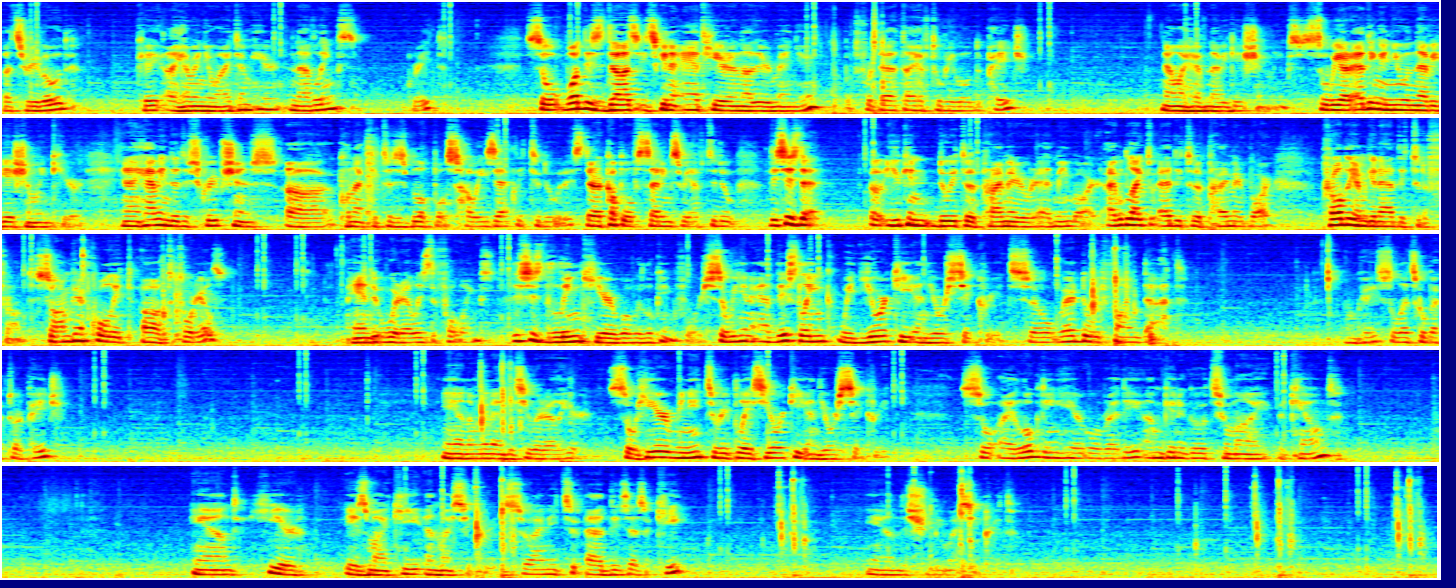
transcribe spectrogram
Let's reload. Okay, I have a new item here, Navlinks. Great. So what this does, it's going to add here another menu, but for that I have to reload the page. Now I have navigation links. So we are adding a new navigation link here and I have in the descriptions uh, connected to this blog post how exactly to do this. There are a couple of settings we have to do. This is the uh, you can do it to the primary or admin bar. I would like to add it to the primary bar. Probably I'm gonna add it to the front. So I'm gonna call it uh, tutorials and the URL is the following. This is the link here what we're looking for. So we're gonna add this link with your key and your secret. So where do we find that? Okay, so let's go back to our page. And I'm gonna add this URL here. So here we need to replace your key and your secret. So I logged in here already. I'm gonna go to my account and here is my key and my secret. So I need to add this as a key and this should be my secret.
